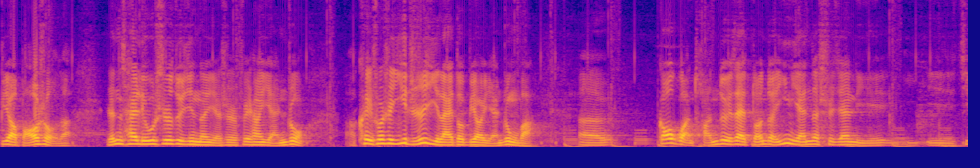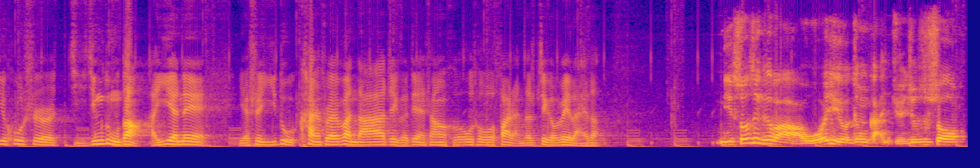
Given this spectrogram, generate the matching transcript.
比较保守的，人才流失最近呢也是非常严重，啊，可以说是一直以来都比较严重吧。呃，高管团队在短短一年的时间里，已几乎是几经动荡啊，业内也是一度看衰万达这个电商和 O2O 发展的这个未来的。你说这个吧，我也有这种感觉，就是说，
